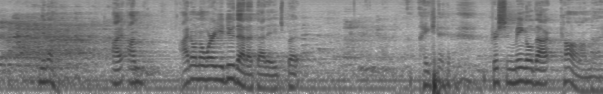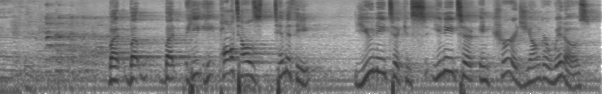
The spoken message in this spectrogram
You know, I, I'm, I don't know where you do that at that age, but ChristianMingle.com, I think. But, but, but he, he, Paul tells Timothy, you need to, cons- you need to encourage younger widows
